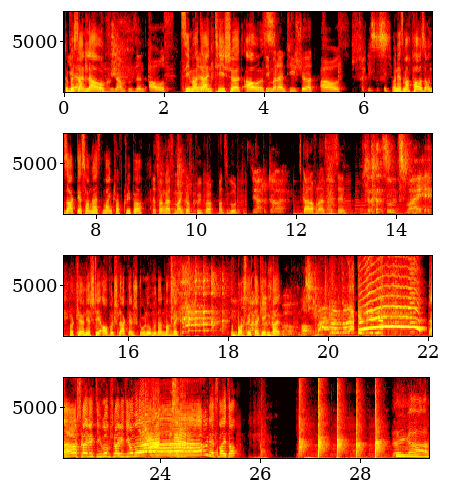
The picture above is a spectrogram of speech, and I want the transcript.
Du bist ein Lauch. Und die Lampen sind aus. Zieh mal Ja. dein T-Shirt aus. Zieh mal dein T-Shirt aus. Vergiss es. Und jetzt mach Pause und sag, der Song heißt Minecraft Creeper. Der Song heißt Minecraft Creeper. Fandst du gut? Ja, total. Skala von 1 bis 10? so eine 2. Okay, und jetzt steh auf und schlag deinen Stuhl um und dann mach weg. Und box richtig dagegen, weil. Überhaupt nicht. Ja, schrei richtig rum, schrei richtig rum. Ah, und jetzt weiter. Digga!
